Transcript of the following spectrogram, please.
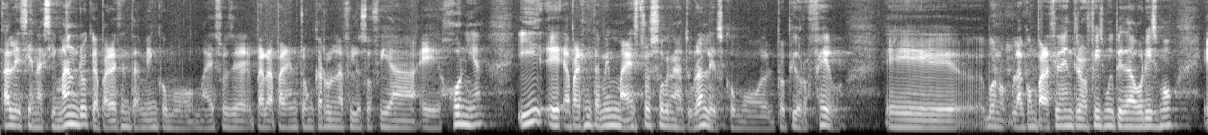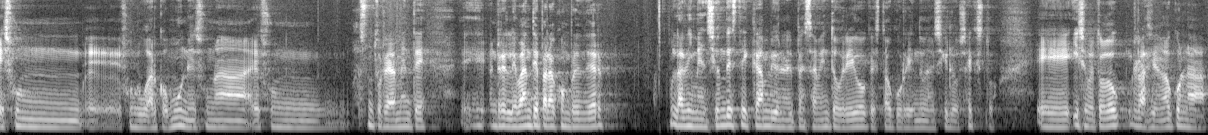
Tales y Anaximandro, que aparecen también como maestros para, para, entroncarlo en la filosofía eh, jonia, y aparecen también maestros sobrenaturales, como el propio Orfeo. bueno, la comparación entre orfismo y pedagogismo es un, es un lugar común, es, una, es un asunto realmente relevante para comprender la dimensión de este cambio en el pensamiento griego que está ocurriendo en el siglo VI eh, y sobre todo relacionado con la,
